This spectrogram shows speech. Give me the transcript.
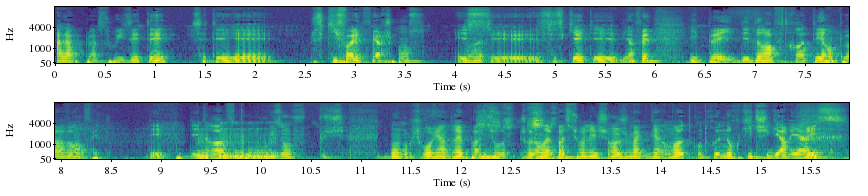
à la place où ils étaient, c'était ce qu'il fallait faire, je pense. Et Ouais. c'est ce qui a été bien fait. Ils payent des drafts ratés un peu avant, en fait. Des, des Mm, drafts mm, mm, où ils ont. Bon, je reviendrai pas sur, je reviendrai pas sur l'échange McDermott contre Nurkic Harris.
